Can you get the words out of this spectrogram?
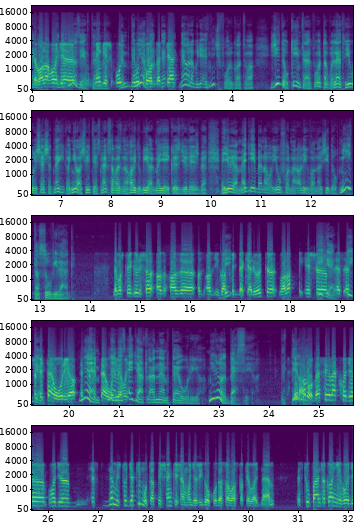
de valahogy mi az mégis úgy, de, de úgy mi a- de, forgatják. de, ne arra, ugye ez nincs forgatva. Zsidó kénytelenek voltak, vagy lehet, hogy jól is esett nekik a nyilas vitézt megszavazni a Hajdú-Bihar megyei közgyűlésbe. Egy olyan megyében, ahol jóformán alig vannak zsidók. Mi itt a szóvirág? De most végül is az, az, az, az, az igaz, Mi? hogy bekerült valaki, és Igen, ez, ez igen. csak egy teória. Ez Nem, egy teória, nem, ez hogy egyáltalán nem teória. Miről beszél? De Én arról beszélek, hogy, hogy ezt nem is tudja kimutatni senki sem, hogy a zsidók oda szavaztak-e vagy nem. Ez csupán csak annyi, hogy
